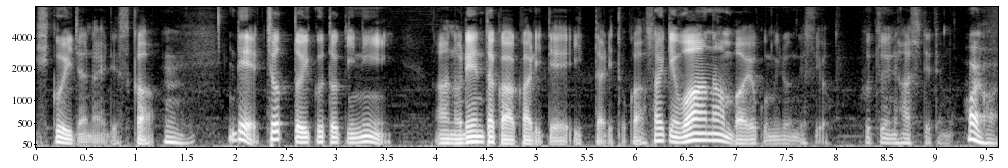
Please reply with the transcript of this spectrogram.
低いじゃないですか。うん。で、ちょっと行くときに、あの、レンタカー借りて行ったりとか、最近ワーナンバーよく見るんですよ。普通に走ってても。はいは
